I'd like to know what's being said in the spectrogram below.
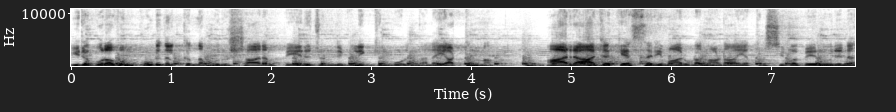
ഇരുപുറവും കൂടി നിൽക്കുന്ന പുരുഷാരം പേരുചൊല്ലി വിളിക്കുമ്പോൾ തലയാട്ടുന്ന ആ രാജകേസരിമാരുടെ നാടായ തൃശിവപേരൂരിന്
